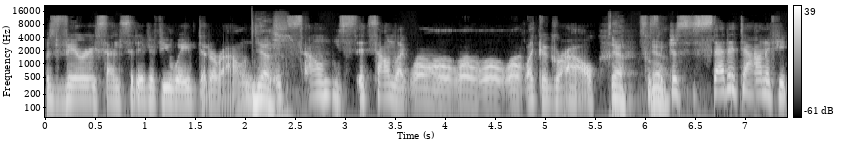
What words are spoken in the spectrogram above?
was very sensitive if you waved it around. Yes, it sounds it sounds like like a growl. Yeah, so yeah. Like just set it down if you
